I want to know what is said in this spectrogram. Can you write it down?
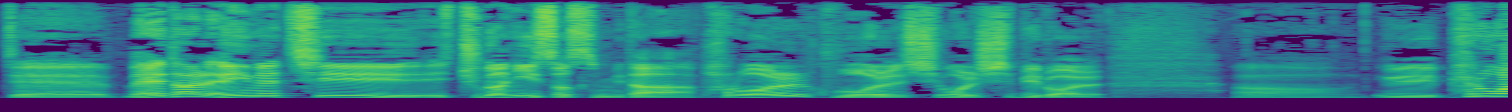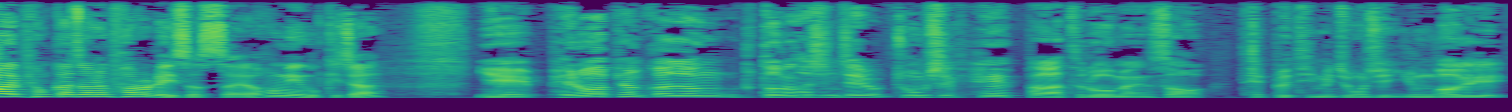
이제 매달 A매치 주간이 있었습니다. 8월, 9월, 10월, 11월. 어, 이 페루와의 평가전은 8월에 있었어요. 황민국 기자. 예, 페루와 평가전부터는 사실 이제 조금씩 해외파가 들어오면서 대표팀이 조금씩 윤곽이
